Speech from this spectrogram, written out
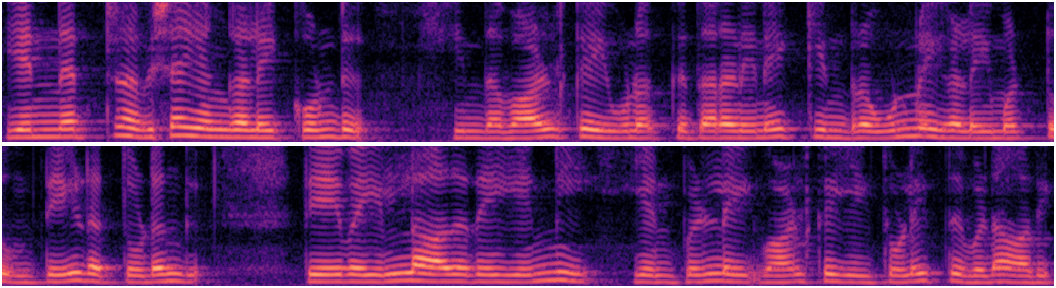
எண்ணற்ற விஷயங்களைக் கொண்டு இந்த வாழ்க்கை உனக்கு தர நினைக்கின்ற உண்மைகளை மட்டும் தேடத் தொடங்கு. தேவையில்லாததை எண்ணி என் பிள்ளை வாழ்க்கையை தொலைத்து விடாதே.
